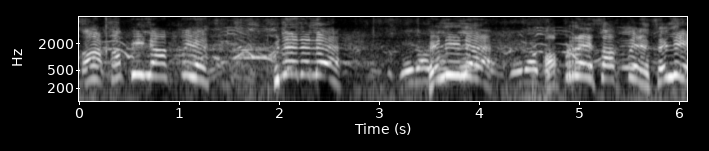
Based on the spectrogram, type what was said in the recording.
Գնա Արտուր, խապի անցի է։ Այրո, Բելի արա։ Դարալը։ Դար, ֆոլ։ Դար, խապիլ ախպերես։ Բնենելը։ Հելիլը։ Ապրես ախպերես, հելի։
